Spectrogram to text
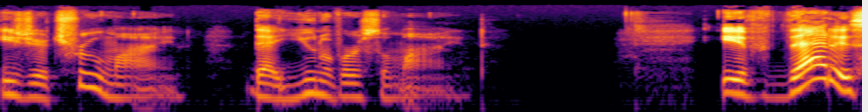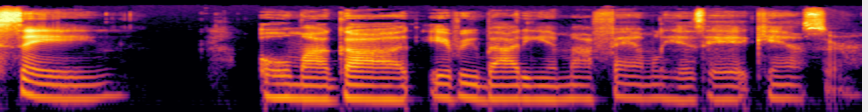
is your true mind, that universal mind. If that is saying, oh my God, everybody in my family has had cancer.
